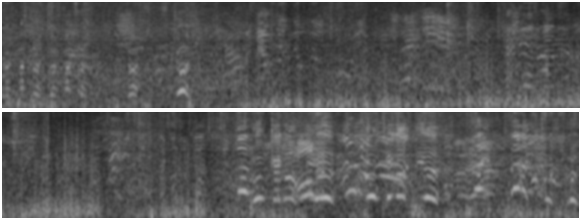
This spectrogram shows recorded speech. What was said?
George, maak terug, George, maak terug. George, George. Kom, kijk achter je. Kom, kijk achter je. George, terug.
